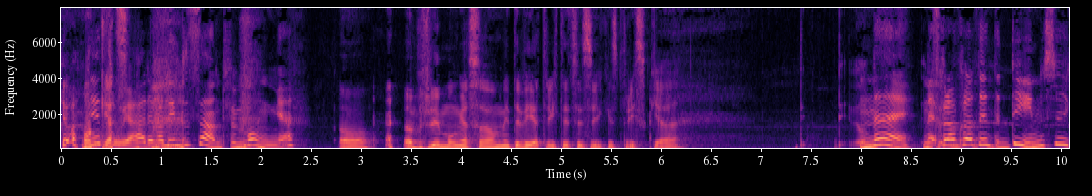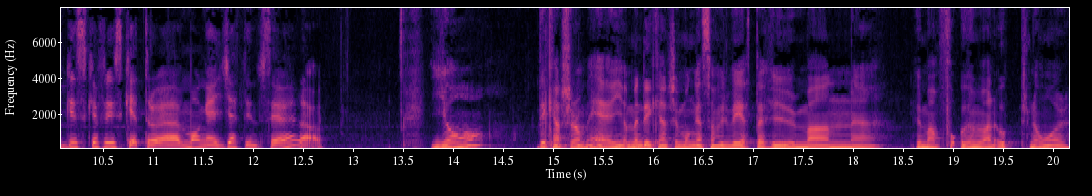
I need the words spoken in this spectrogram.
ja, det tror jag hade varit intressant för många. Ja, för det är många som inte vet riktigt hur psykiskt friska... Nej, nej För- framförallt inte din psykiska friskhet tror jag många är jätteintresserade av. Ja, det kanske de är. Men det är kanske många som vill veta hur man, eh, hur man, hur man uppnår...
